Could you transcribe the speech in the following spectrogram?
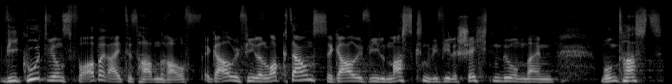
wie gut wir uns vorbereitet haben darauf, egal wie viele Lockdowns, egal wie viele Masken, wie viele Schichten du um deinen Mund hast,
